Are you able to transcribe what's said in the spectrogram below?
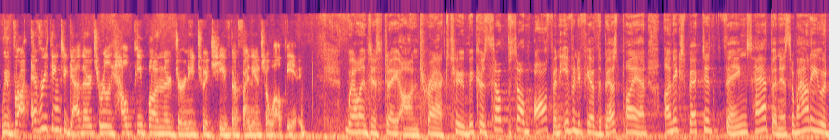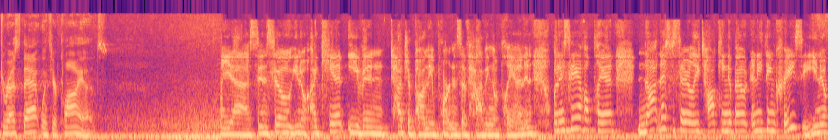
We've brought everything together to really help people on their journey to achieve their financial well being. Well, and to stay on track too, because so, so often, even if you have the best plan, unexpected things happen. And so, how do you address that with your clients? Yes. And so, you know, I can't even touch upon the importance of having a plan. And when I say have a plan, not necessarily talking about anything crazy, you know,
